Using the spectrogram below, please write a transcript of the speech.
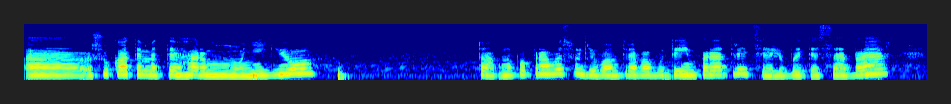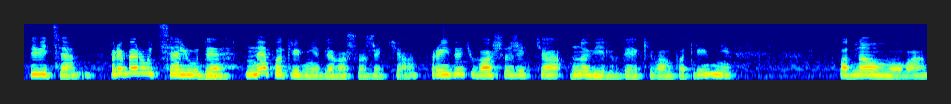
Е, шукатимете гармонію. Так, ну по правосуддю вам треба бути імператрицею, любити себе. Дивіться, приберуться люди не потрібні для вашого життя. Прийдуть в ваше життя нові люди, які вам потрібні. Одна умова.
